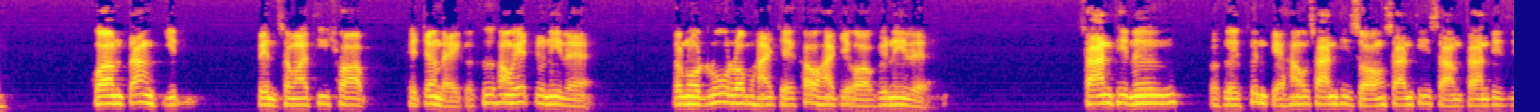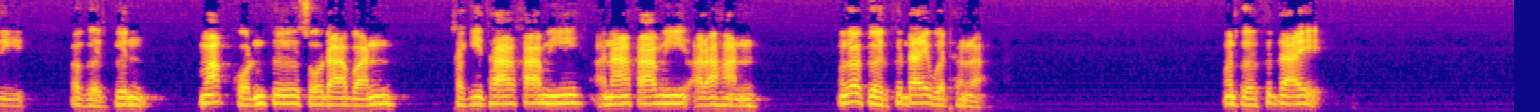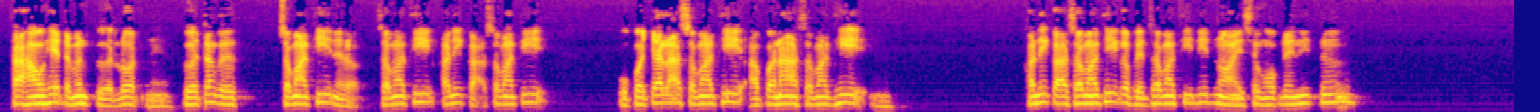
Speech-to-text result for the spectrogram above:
ความตั้งจิตเป็นสมาธิชอบเหตุจังไดก็คือเข้าเฮ็ดอยู่นี่แหละ กำหนดรู้ลมหายใจเข้าหายใจออกอยู่นี่แหละฌานที่หนึ่งก็เกิดขึ้นแก่เฮาฌานที่สองฌานที่สามฌานที่สี่ก็เกิดขึ้นมรรคผลคือโสดาบันสกิทาคามี อนาคามีอรหันต์มันก็เกิดขึ้นได้เบิดทันละมันเกิดขึ้นได้ ถ้าเฮาเฮ็ดแต่มันเกิดลดเนี่ยเกิดตั้งแต่สมาธิเนี่ยหรอสมาธิคณิกะสมาธิ อุปจารสมาธิ อัปปนาสมาธิคณิกะสมาธิก็เป็นสมาธินิดหน่อย สงบในนิดนึง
